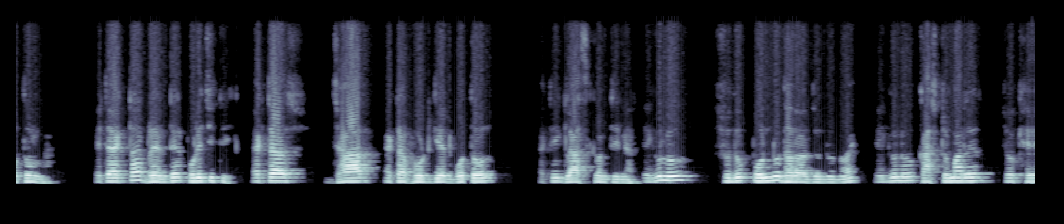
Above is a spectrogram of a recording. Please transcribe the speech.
বোতল না, এটা একটা ব্র্যান্ডের পরিচিতি। একটা ঝাড়, একটা ফুড গেট বোতল, একটি গ্লাস কন্টেনার এগুলো শুধু পণ্য ধরার জন্য নয়, এগুলো কাস্টমারের চোখে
